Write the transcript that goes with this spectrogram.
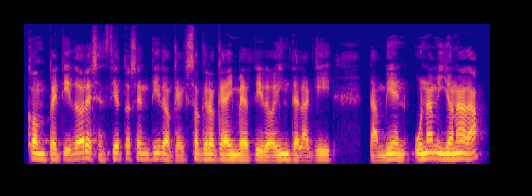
competidores en cierto sentido, que eso creo que ha invertido Intel aquí también una millonada,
